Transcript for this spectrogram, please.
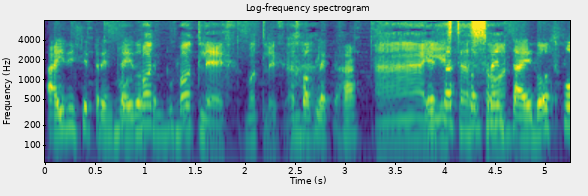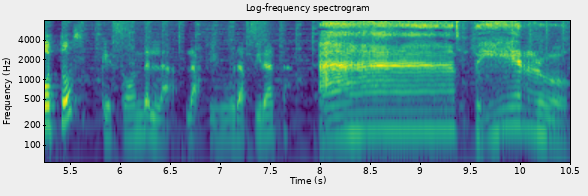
ahí dice 32 Bot- en. Botleg, Botleg. en ajá. booklet, ajá. Ah, y estas son son. 32 fotos que son de la, la figura pirata. Ah, perro.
